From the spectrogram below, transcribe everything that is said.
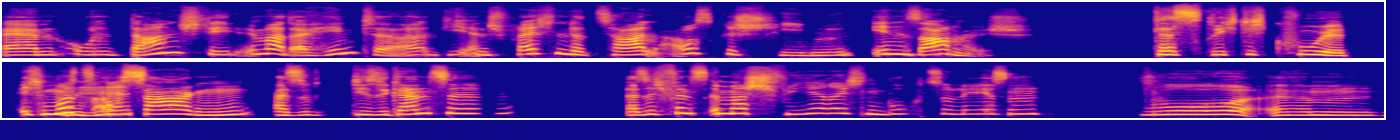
Ähm, und dann steht immer dahinter die entsprechende Zahl ausgeschrieben in Samisch. Das ist richtig cool. Ich muss auch mhm. sagen, also diese ganze also ich finde es immer schwierig, ein Buch zu lesen, wo ähm,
